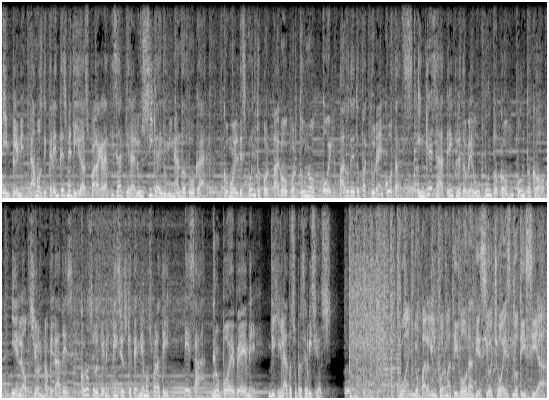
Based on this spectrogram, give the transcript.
Implementamos diferentes medidas para garantizar que la luz siga iluminando tu hogar, como el descuento por pago oportuno o el pago de tu factura en cuotas. Ingresa a www.com.co y en la opción Novedades conoce los beneficios que tenemos para ti. ESA, Grupo EPM, Vigilado Superservicios. Cuando para el informativo hora 18 es noticia,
